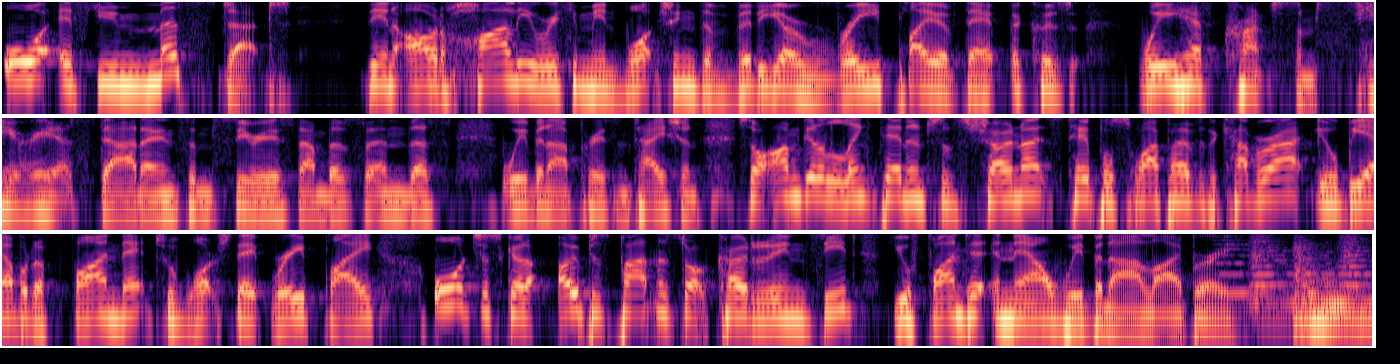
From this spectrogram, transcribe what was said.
Or if you missed it, then I would highly recommend watching the video replay of that because we have crunched some serious data and some serious numbers in this webinar presentation. So I'm going to link that into the show notes. Tap or swipe over the cover art. You'll be able to find that to watch that replay, or just go to opespartners.co.nz. You'll find it in our webinar library.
